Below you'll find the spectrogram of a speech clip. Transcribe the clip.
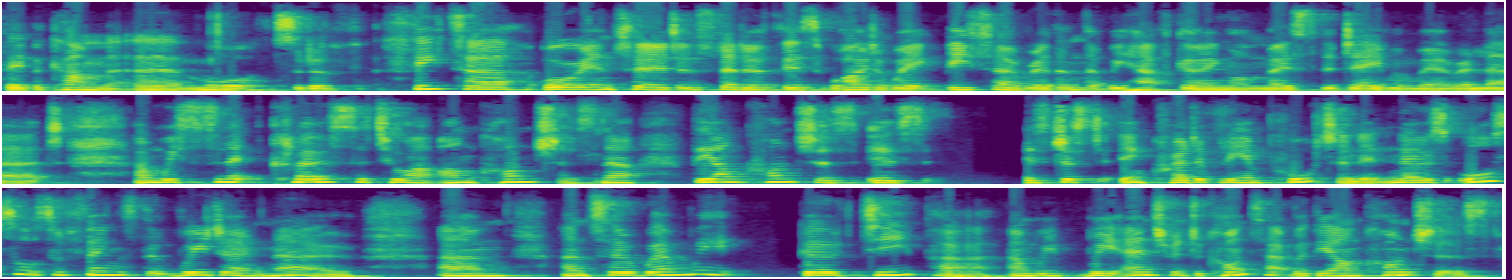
They become uh, more sort of theta oriented instead of this wide awake beta rhythm that we have going on most of the day when we're alert. And we slip closer to our unconscious. Now, the unconscious is is just incredibly important. It knows all sorts of things that we don't know. Um, and so when we go deeper and we, we enter into contact with the unconscious,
